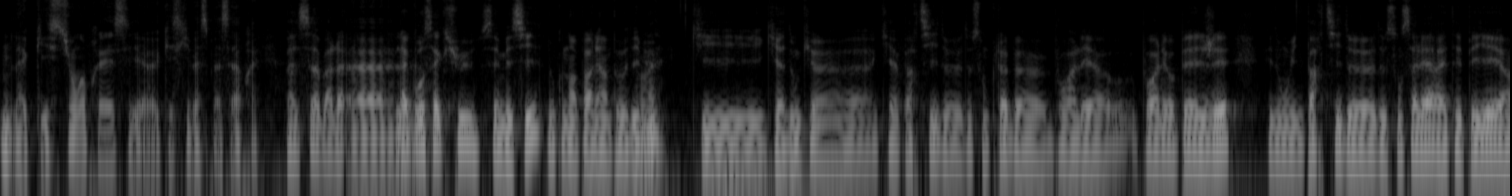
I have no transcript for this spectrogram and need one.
Mm. La question après, c'est euh, qu'est-ce qui va se passer après? Bah, ça, bah, la, la grosse actu, c'est Messi, donc on en parlait un peu au début, Ouais. Qui, qui a donc euh, qui a parti de, de son club euh, pour aller euh, pour aller au PSG et dont une partie de, de son salaire a été payée en,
